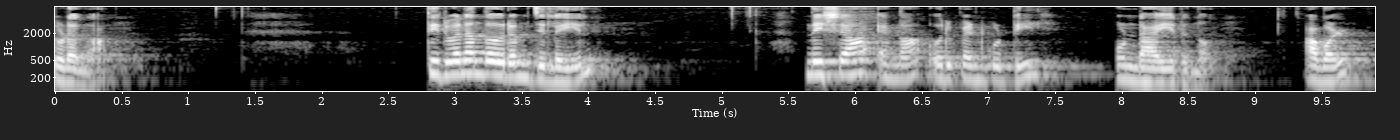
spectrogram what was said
തുടങ്ങാം. തിരുവനന്തപുരം ജില്ലയിൽ നിഷ എന്ന ഒരു പെൺകുട്ടി ഉണ്ടായിരുന്നു. അവൾ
